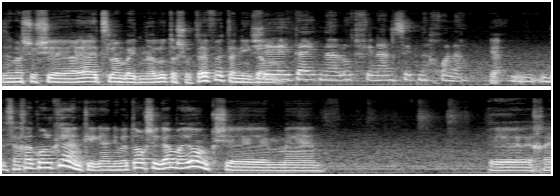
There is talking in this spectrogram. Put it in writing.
זה משהו שהיה אצלם בהתנהלות השוטפת. אני גם... שהייתה התנהלות פיננסית נכונה. Yeah, בסך הכל כן, כי אני בטוח שגם היום כשהם... אה, חי,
